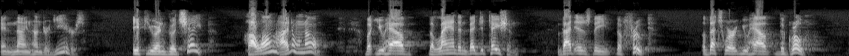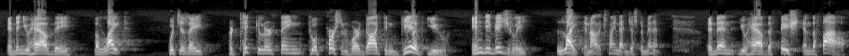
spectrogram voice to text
in 900 years if you're in good shape. How long? I don't know. But you have the land and vegetation. That is the, the fruit. That's where you have the growth. And then you have the, the light, which is a particular thing to a person where God can give you individually light. And I'll explain that in just a minute. And then you have the fish and the fowl.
